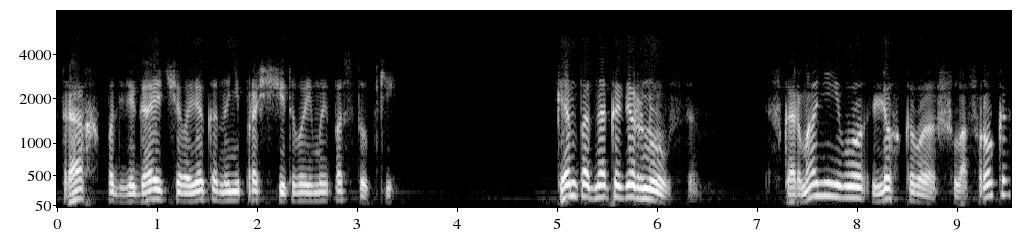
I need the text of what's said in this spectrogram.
Страх подвигает человека на непросчитываемые поступки. Кэмп, однако, вернулся. В кармане его легкого шлафрока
